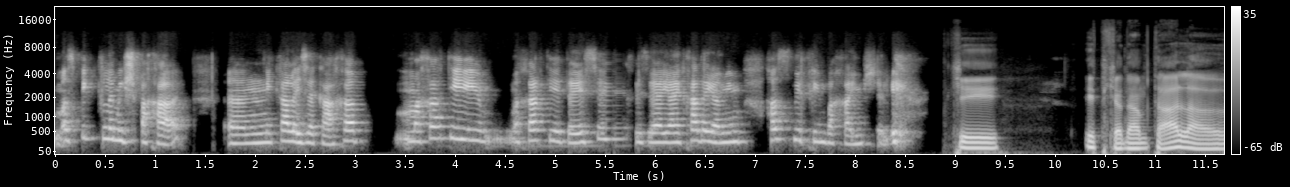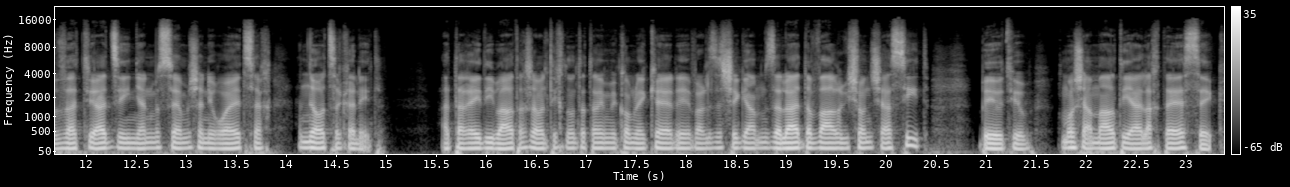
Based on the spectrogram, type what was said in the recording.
מספיק למשפחה, נקרא לזה ככה, מכרתי, מכרתי את העסק, וזה היה אחד הימים השמחים בחיים שלי. כי התקדמת הלאה, ואת יודעת, זה עניין מסוים שאני רואה אצלך, אני מאוד סקרנית. את הרי דיברת עכשיו על תכנות אתרים וכל מיני כאלה, ועל זה שגם זה לא היה הדבר הראשון שעשית ביוטיוב. כמו שאמרתי, היה לך את העסק,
